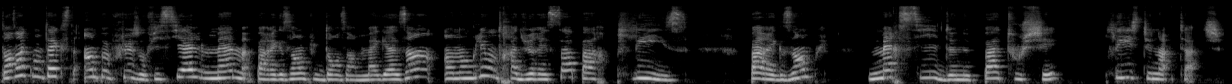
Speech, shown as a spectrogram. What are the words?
Dans un contexte un peu plus officiel, même par exemple dans un magasin, en anglais on traduirait ça par please. Par exemple, merci de ne pas toucher. Please do not touch.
